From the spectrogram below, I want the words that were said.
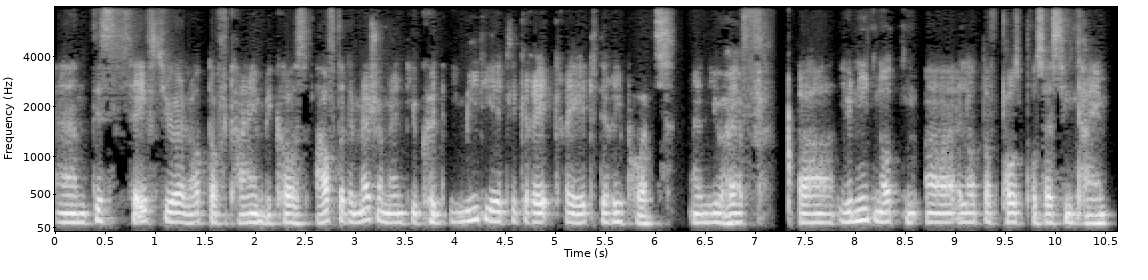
And this saves you a lot of time because after the measurement, you could immediately cre- create the reports and you have, uh, you need not uh, a lot of post processing time.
